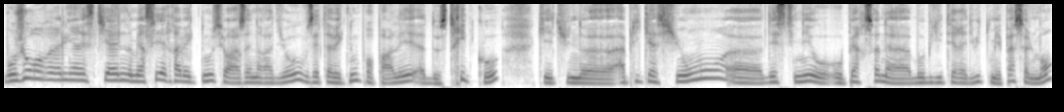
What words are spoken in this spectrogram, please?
Bonjour Aurélien Estienne, merci d'être avec nous sur RZN Radio. Vous êtes avec nous pour parler de Streetco, qui est une euh, application euh, destinée aux, personnes à mobilité réduite, mais pas seulement.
